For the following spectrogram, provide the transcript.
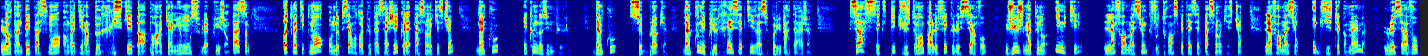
lors d'un dépassement, on va dire, un peu risqué par rapport à un camion sous la pluie, j'en passe, automatiquement, on observe en tant que passager que la personne en question, d'un coup, est comme dans une bulle. D'un coup, se bloque. D'un coup, n'est plus réceptive à ce qu'on lui partage. Ça s'explique justement par le fait que le cerveau juge maintenant inutile l'information que vous transmettez à cette personne en question. L'information existe quand même, le cerveau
